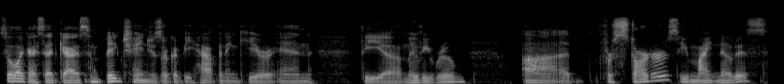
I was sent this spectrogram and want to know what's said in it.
So like I said, guys, some big changes are going to be happening here in the uh, movie room. Uh, for starters, you might notice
